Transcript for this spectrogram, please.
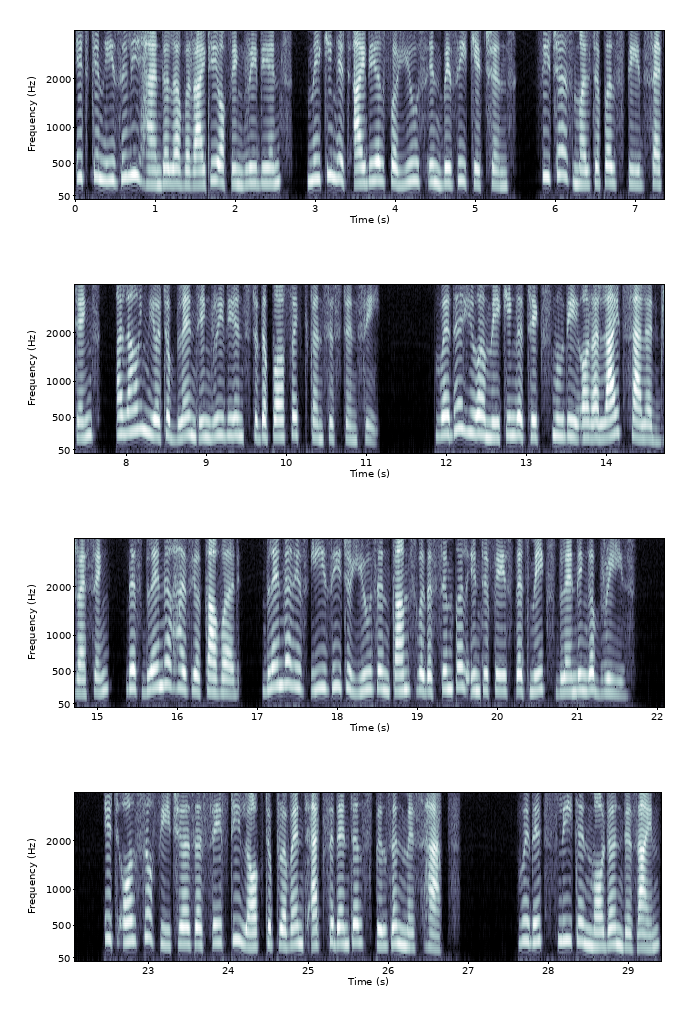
It can easily handle a variety of ingredients, making it ideal for use in busy kitchens, features multiple speed settings, allowing you to blend ingredients to the perfect consistency. Whether you are making a thick smoothie or a light salad dressing, this blender has you covered. Blender is easy to use and comes with a simple interface that makes blending a breeze. It also features a safety lock to prevent accidental spills and mishaps. With its sleek and modern design,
